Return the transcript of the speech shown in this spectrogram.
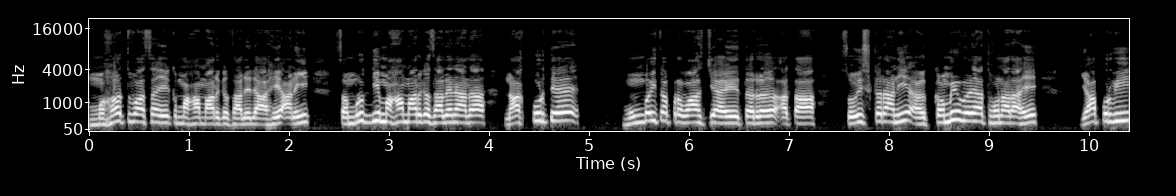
महत्त्वाचा एक महामार्ग झालेला आहे आणि समृद्धी महामार्ग झाल्याने आता नागपूर ते मुंबईचा प्रवास जे आहे तर आता सोयीस्कर आणि कमी वेळात होणार आहे. यापूर्वी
